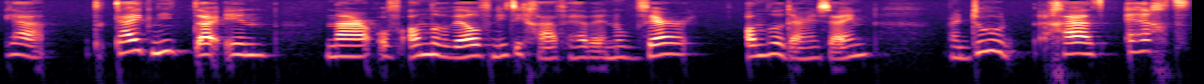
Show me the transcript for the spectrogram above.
ja, kijk niet daarin naar of anderen wel of niet die gaven hebben en hoe ver anderen daarin zijn. Maar doe, ga het echt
